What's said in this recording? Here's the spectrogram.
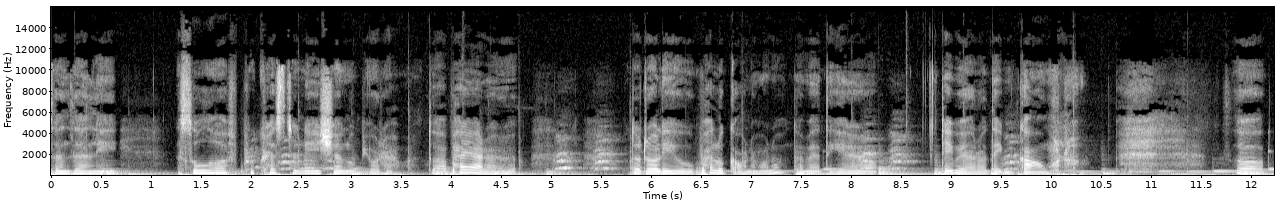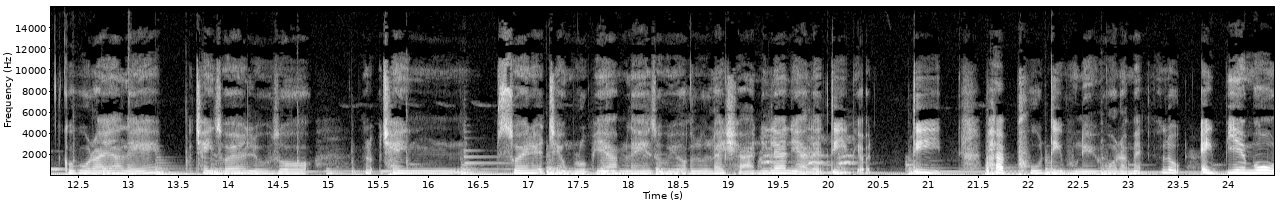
ဆန်းဆန်းလေး a soul of procrastination လို့ပြောတာပါသူကဖတ်ရတာတော့တော်တော်လေးကိုဖတ်လို့ကောင်းတယ်ပေါ့နော်ဒါပေမဲ့တကယ်တော့အဓိပ္ပာယ်ကတော့သိမကောင်းဘူးနော်ဆိုတော့ကိုကိုရိုင်းကလည်းအချိန်ဆွဲရလို့ဆိုတော့အချိန်ဆွဲတဲ့အချိန်ဘယ်လိုပြင်ရမလဲဆိုပြီးတော့အဲ့လိုလိုက်ရှာနီးလန်းနေရလဲတိပြီးတော့တိဖတ်ဖူးတိဘူးနေပေါ့ဒါပေမဲ့အဲ့လိုအိတ်ပြင်ဖို့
